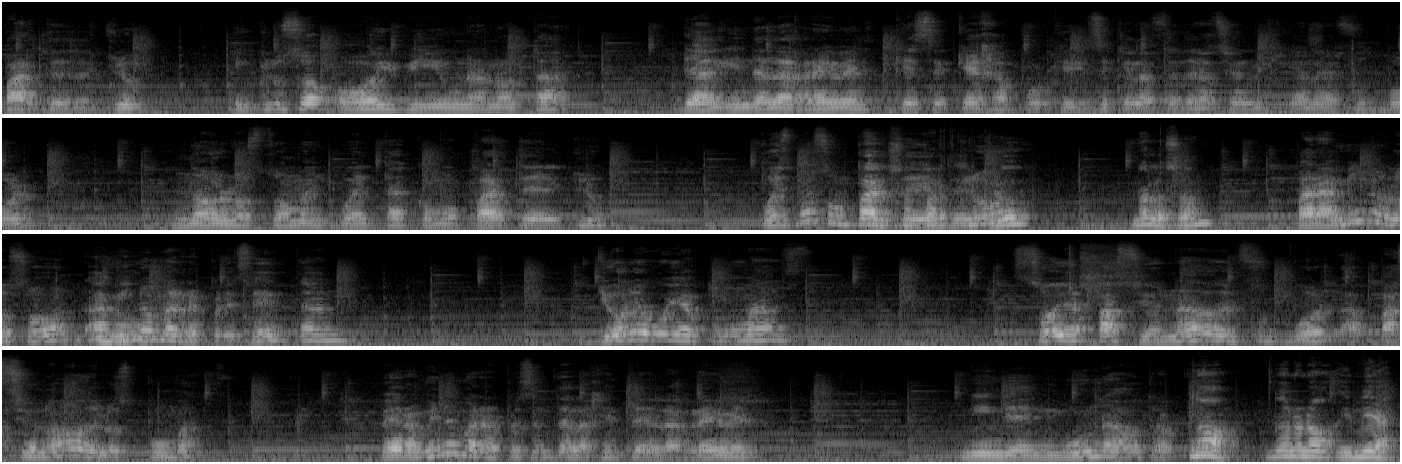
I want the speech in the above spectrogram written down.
parte del club. Incluso hoy vi una nota de alguien de la Rebel que se queja porque dice que la Federación Mexicana de Fútbol no los toma en cuenta como parte del club. Pues no son parte, ¿No son del, parte del club. club? ¿No lo son? Para mí no lo son. A mí no me representan. Yo le voy a Pumas. Soy apasionado del fútbol, apasionado de los Pumas. Pero a mí no me representa la gente de la Rebel. Ni de ninguna otra No, no, no, no. Y mira,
